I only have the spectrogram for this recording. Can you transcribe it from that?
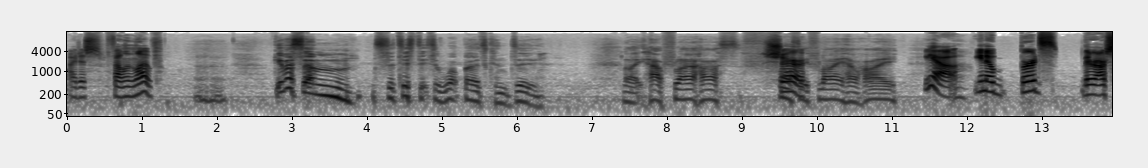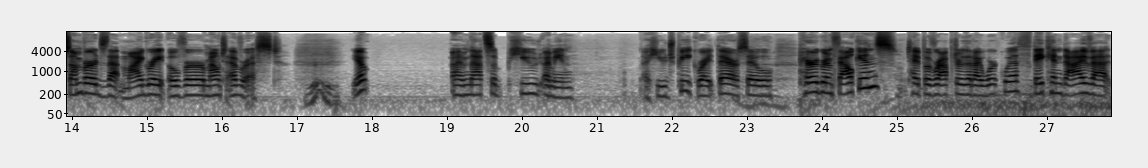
I just fell in love. Give us some statistics of what birds can do, like how fly, how Sure. fast they fly, how high. Yeah. You know, birds, there are some birds that migrate over Mount Everest. Really? Yep. And that's a huge, I mean, a huge peak right there. So, peregrine falcons, type of raptor that I work with, they can dive at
